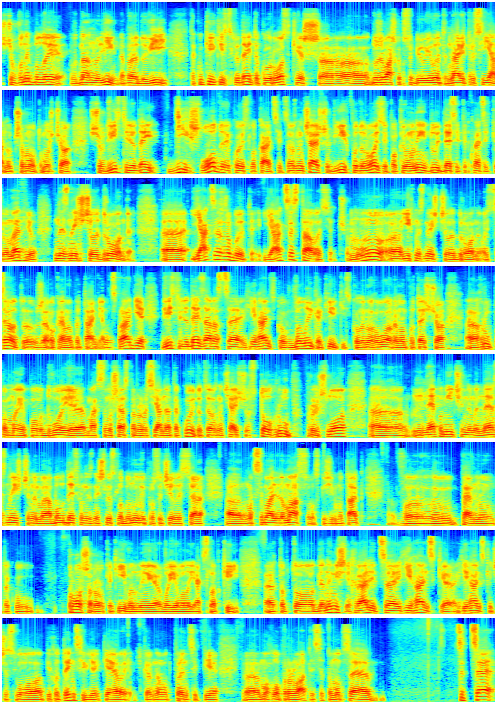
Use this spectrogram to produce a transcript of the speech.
щоб вони були в на нулі на передовій, таку кількість людей, таку розкіш е, дуже важко собі уявити навіть росіянам. Чому тому, що щоб 200 людей дійшло до якоїсь локації, це означає, щоб їх по дорозі, поки вони йдуть 10-15 кілометрів, не знищили дрони. Е, Як це зробити? Як це сталося? Чому е, їх не знищили дрони? Ось це от вже окреме питання. Насправді 200 людей зараз це гігантсько велика кількість, коли ми говоримо про те, що е, по двоє, максимум шестеро росіяни атакують, то це означає, що 100 груп пройшло е, непоміченими, не знищеними, або десь вони знайшли слабину і просочилися е, максимально масово, скажімо так, в е, певну таку. Прошарок, який вони виявили як слабкий, Е, тобто для нинішніх реалій це гігантське гігантське число піхотинців, яке яке, ну, в принципі е, могло прорватися. Тому це це, це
